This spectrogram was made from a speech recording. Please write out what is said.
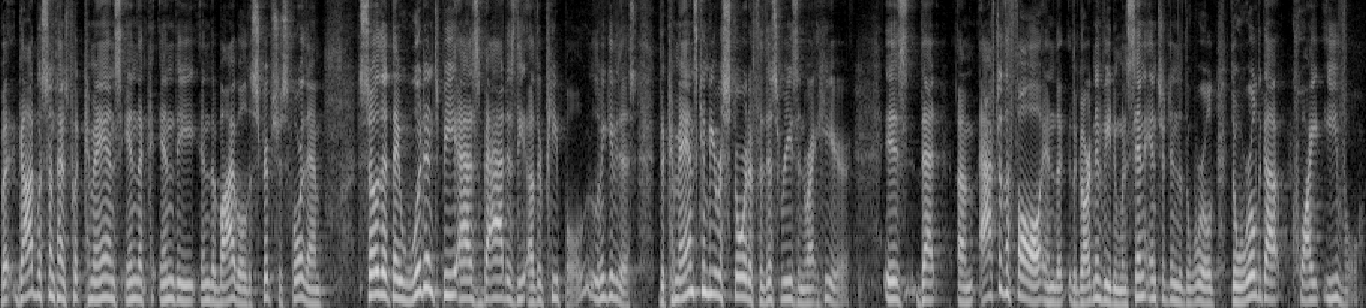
But God would sometimes put commands in the, in, the, in the Bible, the scriptures for them, so that they wouldn't be as bad as the other people. Let me give you this. The commands can be restorative for this reason right here is that um, after the fall in the, the Garden of Eden, when sin entered into the world, the world got quite evil.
